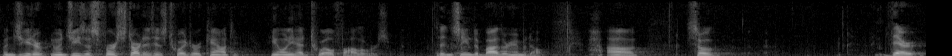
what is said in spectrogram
when, Jeter, when Jesus first started his Twitter account, he only had 12 followers. Didn't seem to bother him at all. Uh, so there,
